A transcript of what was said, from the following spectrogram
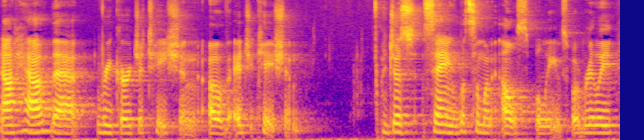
not have that regurgitation of education, just saying what someone else believes, but really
